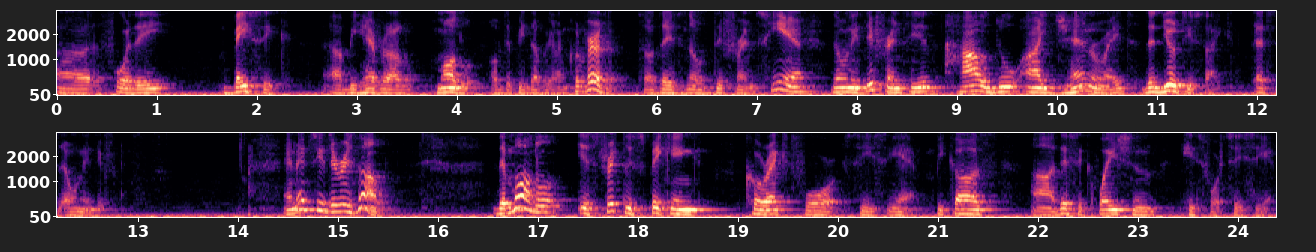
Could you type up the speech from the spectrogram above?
uh, for the basic uh, behavioral model of the PWM converter. So there's no difference here. The only difference is how do I generate the duty cycle? That's the only difference. And let's see the result. The model is strictly speaking correct for CCM because uh, this equation is for CCM.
